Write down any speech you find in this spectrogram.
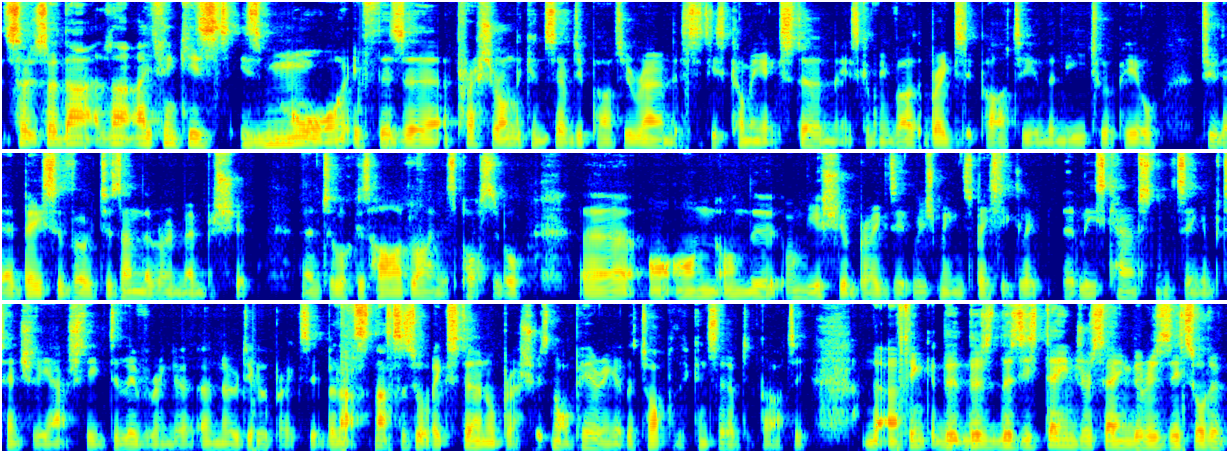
so so that that I think is is more if there's a, pressure on the Conservative Party around this, it is coming externally. It's coming via the Brexit Party and the need to appeal to their base of voters and their own membership and to look as hardline as possible uh, on on the on the issue of Brexit, which means basically at least countenancing and potentially actually delivering a, a, no deal Brexit. But that's that's a sort of external pressure. It's not appearing at the top of the Conservative Party. I think there's there's this danger of saying there is this sort of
